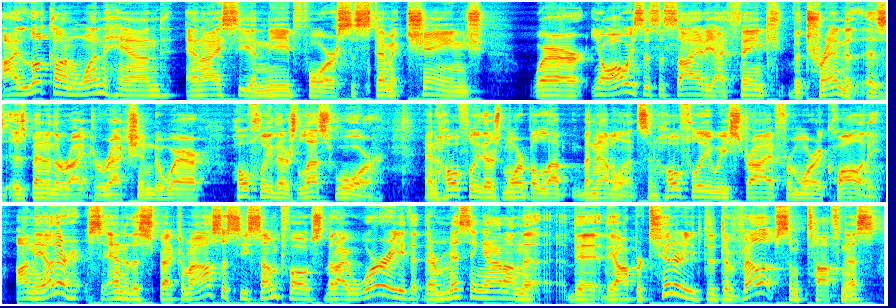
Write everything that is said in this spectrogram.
I look on one hand and I see a need for systemic change where, you know, always as society, I think the trend has, has been in the right direction to where hopefully there's less war and hopefully there's more benevolence and hopefully we strive for more equality. On the other end of the spectrum, I also see some folks that I worry that they're missing out on the, the, the opportunity to develop some toughness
